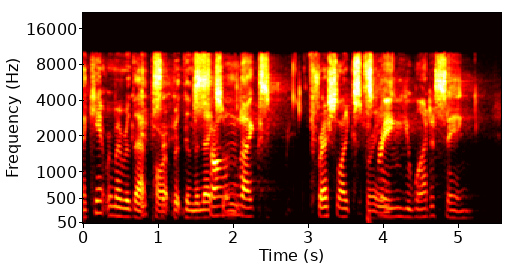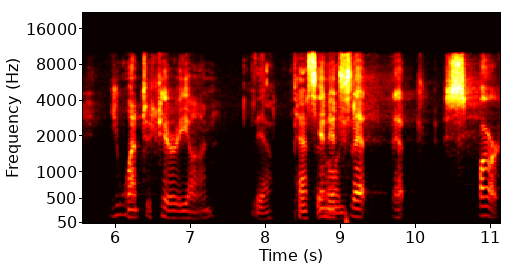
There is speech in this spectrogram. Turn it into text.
I can't remember that part, a but then the next song one, like fresh like spring. spring. you want to sing, you want to carry on. Yeah, pass it and on. it's that that spark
